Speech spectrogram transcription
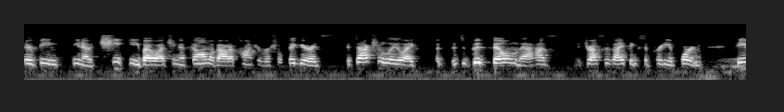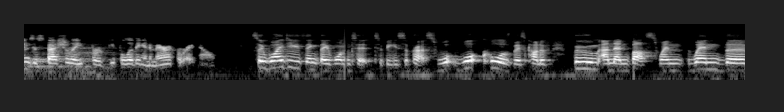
they're being, you know, cheeky by watching a film about a controversial figure. It's it's actually like it's a good film that has addresses, I think, some pretty important themes, especially for people living in America right now. So why do you think they want it to be suppressed? What, what caused this kind of boom and then bust when when the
